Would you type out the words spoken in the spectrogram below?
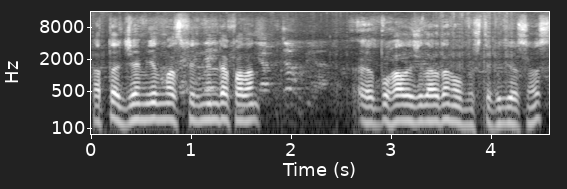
Hatta Cem Yılmaz filminde falan e, bu halıcılardan olmuştu biliyorsunuz.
